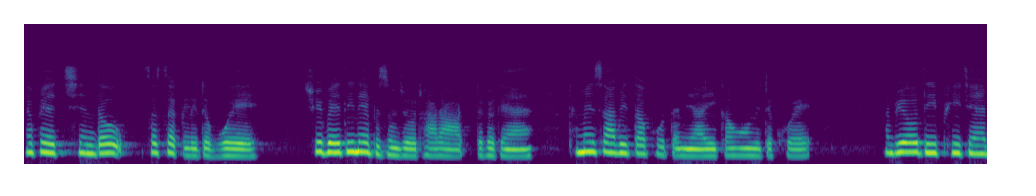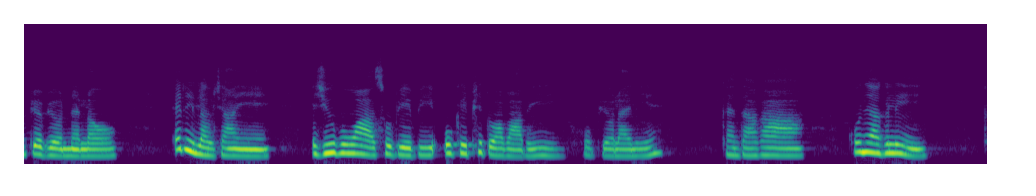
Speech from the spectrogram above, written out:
ငဖဲချင်းတော့ဆက်ဆက်ကလေးတစ်ပွဲရွှေဘဲသီးနဲ့ပစွန်ကြော်ထားတာတပကံထမင်းစားပြီးတောက်ဖို့တမယာကြီးကောင်းကောင်းလေးတစ်ခွက်ငပြောသည်ဖီးချမ်းပျော့ပျော့နှလုံးအဲ့ဒီလောက်ကြရင်အယူဘဝဆိုပြေပြီးโอเคဖြစ်သွားပါပြီဟိုပြောလိုက်လျင်ကန်သားကကိုညာကလေးခ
